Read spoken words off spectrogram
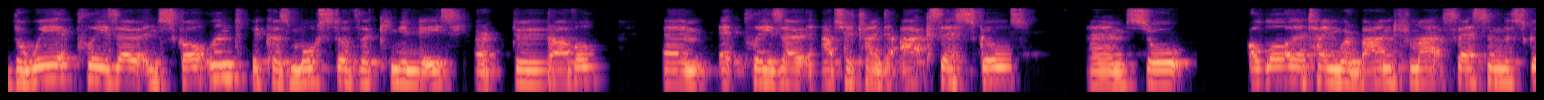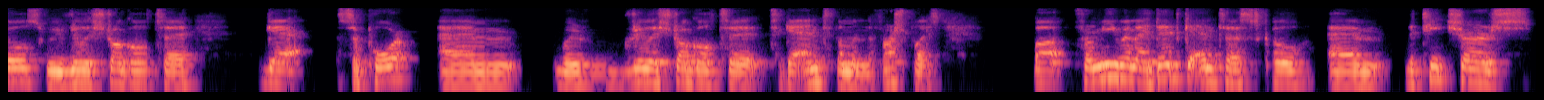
the way it plays out in Scotland, because most of the communities here do travel, um, it plays out in actually trying to access schools. Um, so a lot of the time we're banned from accessing the schools. We really struggle to get support. Um, we really struggle to, to get into them in the first place. But for me, when I did get into a school, um, the teachers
